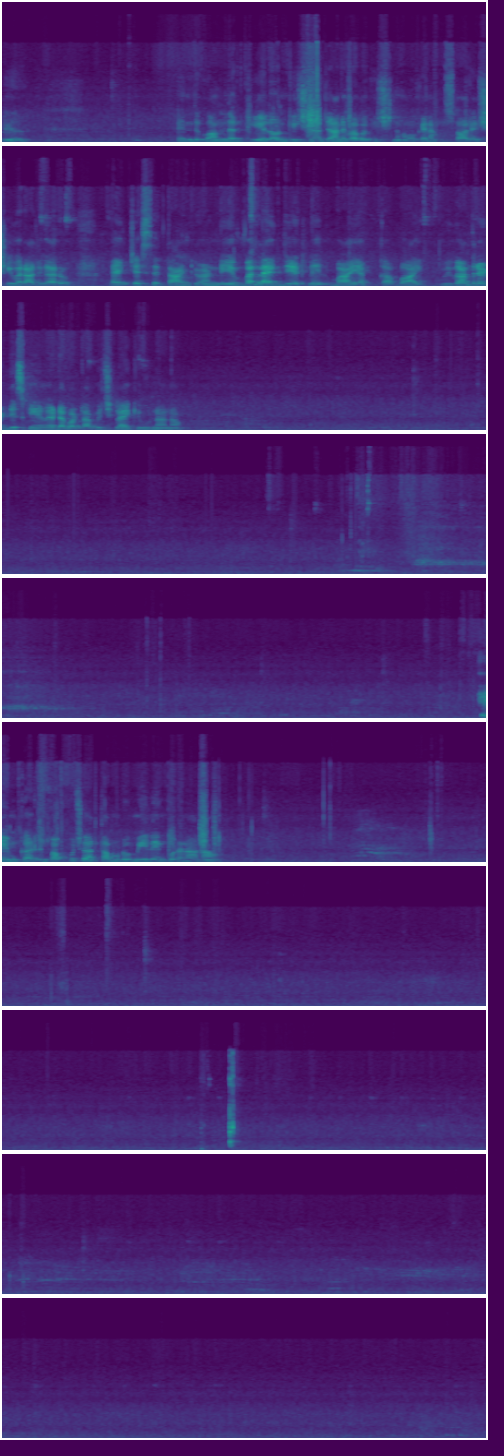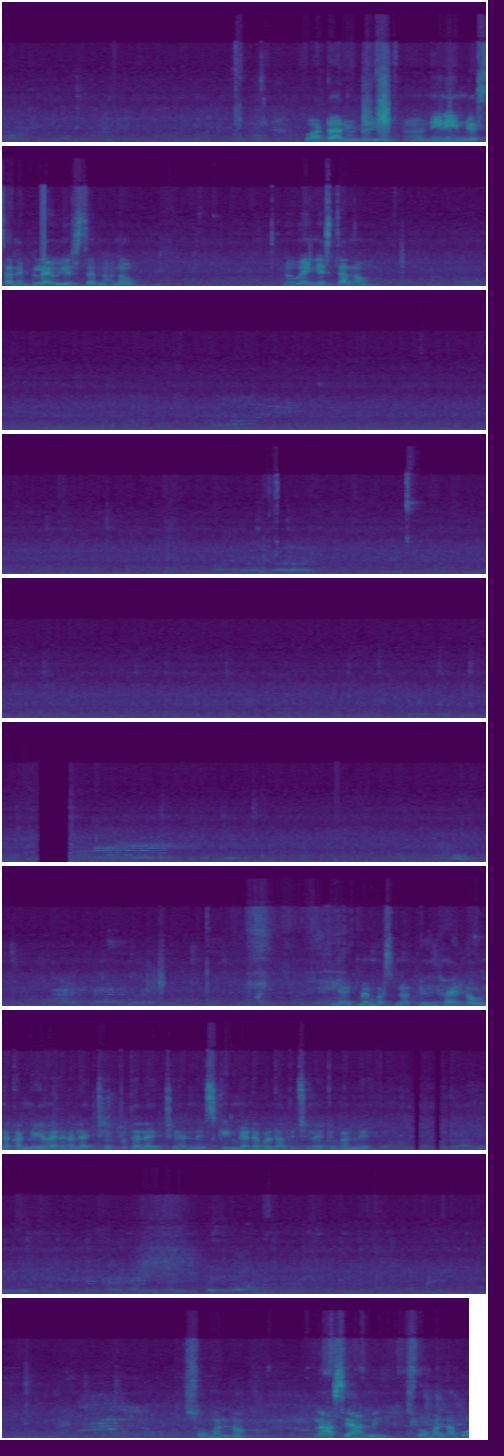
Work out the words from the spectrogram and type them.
ఎందుకు అందరికి ఏ లోన్కి ఇచ్చిన జానీబాబాకి ఇచ్చినా ఓకేనా? సారీ శివరాజు గారు లైక్ చేస్తే థ్యాంక్ యూ అండి. ఎవరు లైక్ చేయట్లేదు. బాయ్ అక్క bye. Vivanth Reddy scheme double top ఇచ్చి లైక్ ఇవ్వనానా ఏం కర్రీ? పప్పు చారు తమ్ముడు మీదేం కూర నానా వాట్ ఆర్ యూ డూయింగ్ నేనేం చేస్తాను? ఇప్పుడు లైవ్ చేస్తాను. నువ్వు. నువ్వేం చేస్తాను ఎయిట్ మెంబర్స్ ఉన్నారు. ప్లీజ్ హైట్లో ఉండకండి. ఎవరైనా లైక్ చేయకపోతే లైక్ చేయండి. స్క్రీన్ మీద డబల్ టాప్ ఇచ్చి లైక్ ఇవ్వండి. సోమన్న లాస్టే అండి? సోమన్న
